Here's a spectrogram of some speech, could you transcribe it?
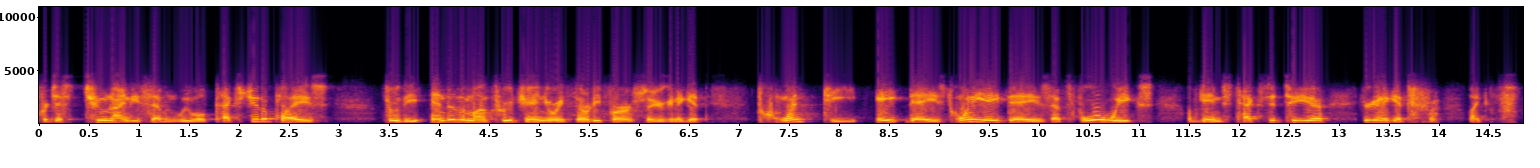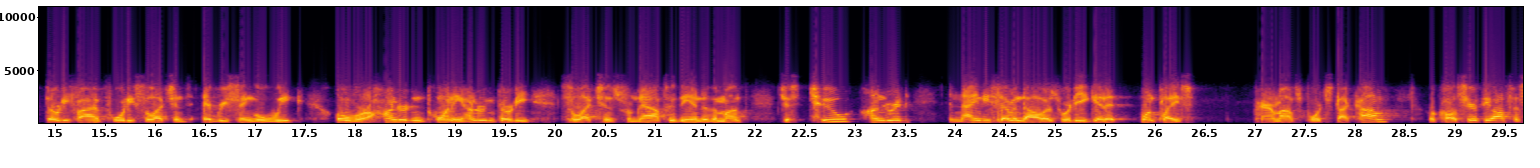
for just 297. We will text you the plays through the end of the month through January 31st. So you're going to get 28 days, 28 days, that's four weeks of games texted to you. You're going to get like 35, 40 selections every single week, over 120, 130 selections from now through the end of the month, just $297. Where do you get it? One place, ParamountSports.com, or call us here at the office,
